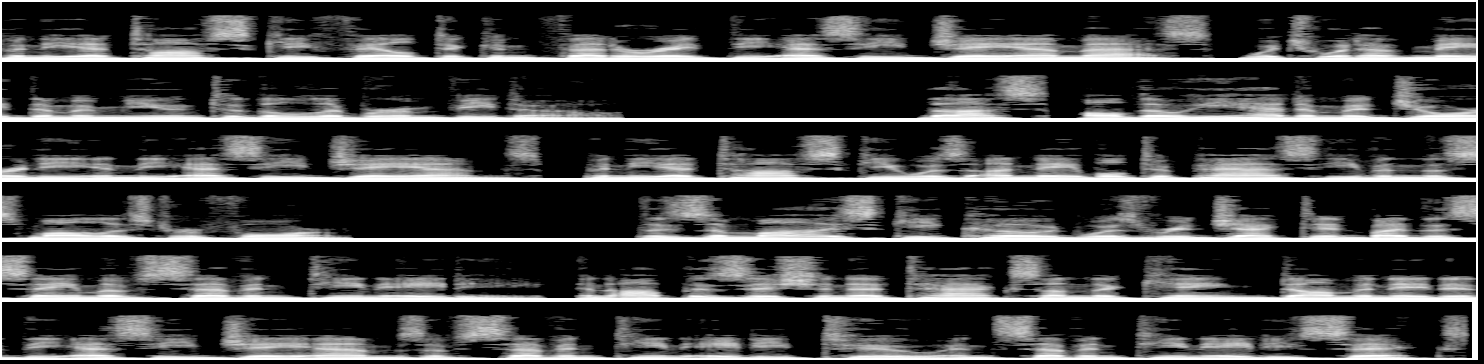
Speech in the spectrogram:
Poniatowski failed to confederate the SEJMS, which would have made them immune to the liberum veto. Thus, although he had a majority in the SEJMs, Poniatowski was unable to pass even the smallest reform. The Zamoyski Code was rejected by the Sejm of 1780, and opposition attacks on the king dominated the SEJMs of 1782 and 1786.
